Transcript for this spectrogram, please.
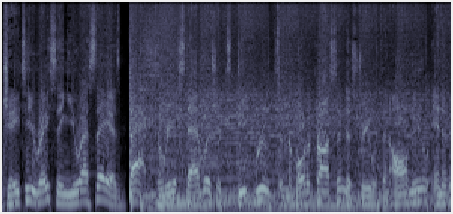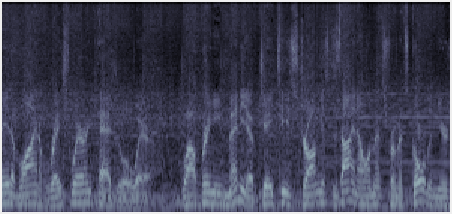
JT Racing USA is back to reestablish its deep roots in the motocross industry with an all new, innovative line of racewear and casual wear. While bringing many of JT's strongest design elements from its golden years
